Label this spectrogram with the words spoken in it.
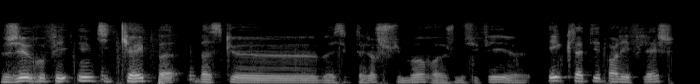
j'ai refait une petite cape parce que bah, c'est que tout à l'heure je suis mort, je me suis fait euh, éclater par les flèches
